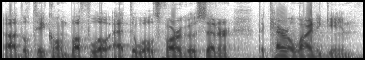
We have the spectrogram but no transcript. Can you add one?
uh, they'll take on Buffalo at the Wells Fargo Center. The Carolina game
